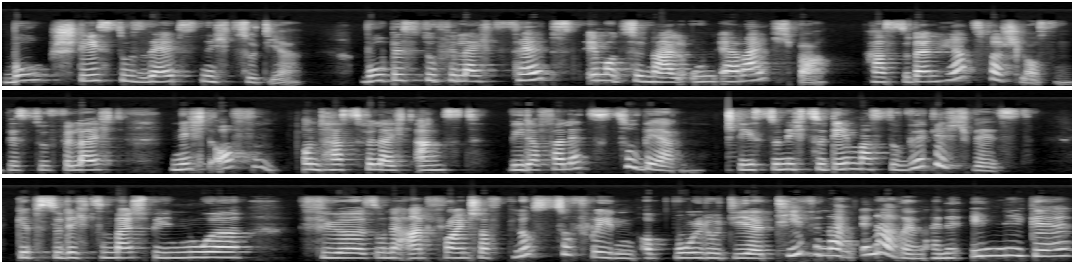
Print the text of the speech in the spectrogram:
Wo stehst du selbst nicht zu dir? Wo bist du vielleicht selbst emotional unerreichbar? Hast du dein Herz verschlossen? Bist du vielleicht nicht offen und hast vielleicht Angst, wieder verletzt zu werden? Stehst du nicht zu dem, was du wirklich willst? Gibst du dich zum Beispiel nur für so eine Art Freundschaft plus zufrieden, obwohl du dir tief in deinem Inneren eine innige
